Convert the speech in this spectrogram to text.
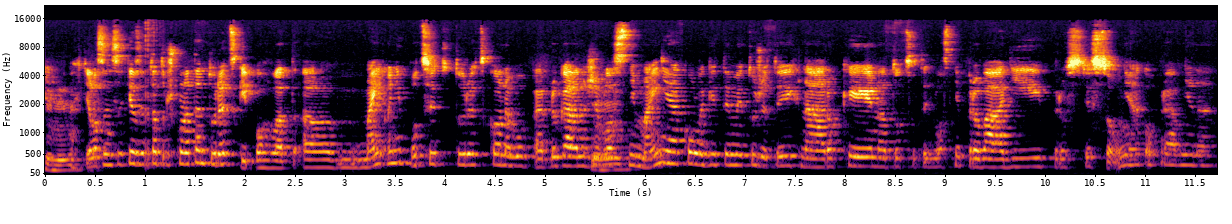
Mm-hmm. A chtěla jsem se tě zeptat trošku na ten turecký pohled. Uh, mají oni pocit Turecko nebo Erdogan, že mm-hmm. vlastně mají nějakou legitimitu, že ty jejich nároky na to, co teď vlastně provádí, prostě jsou nějak oprávněné?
